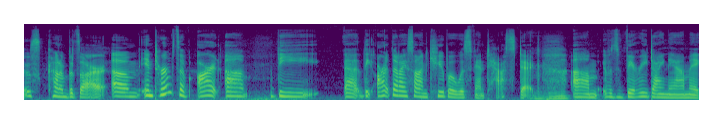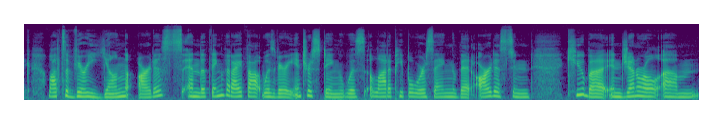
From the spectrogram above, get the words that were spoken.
was kind of bizarre. Um, in terms of art, um, the uh, the art that I saw in Cuba was fantastic. Mm-hmm. Um, it was very dynamic, lots of very young artists. And the thing that I thought was very interesting was a lot of people were saying that artists in Cuba in general, um,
